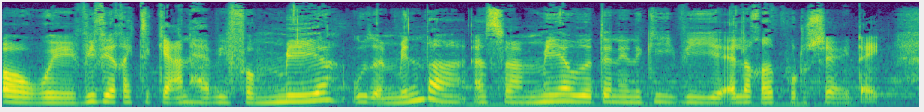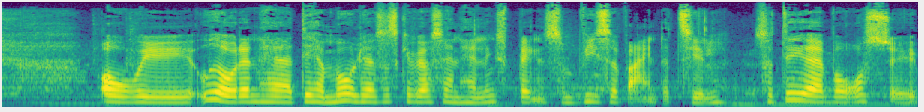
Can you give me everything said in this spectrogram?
Og øh, vi vil rigtig gerne have, at vi får mere ud af mindre, altså mere ud af den energi, vi allerede producerer i dag. Og øh, udover den her, det her mål her, så skal vi også have en handlingsplan, som viser vejen dertil. Så det er vores øh,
